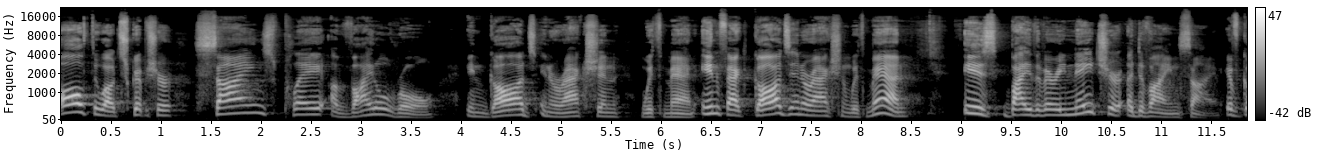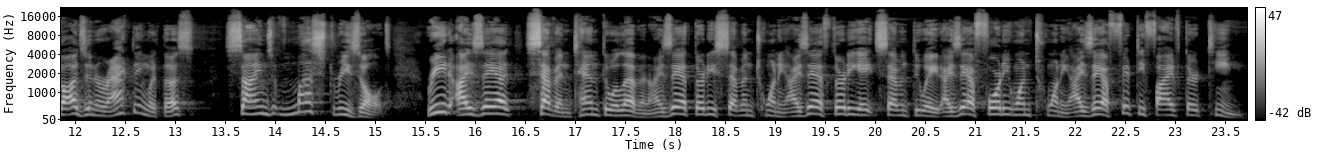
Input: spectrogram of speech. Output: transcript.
All throughout Scripture, signs play a vital role in God's interaction with man. In fact, God's interaction with man is by the very nature a divine sign. If God's interacting with us, signs must result. Read Isaiah 7, 10 through 11, Isaiah 37, 20, Isaiah 38, 7 through 8, Isaiah 41, 20, Isaiah 55, 13,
